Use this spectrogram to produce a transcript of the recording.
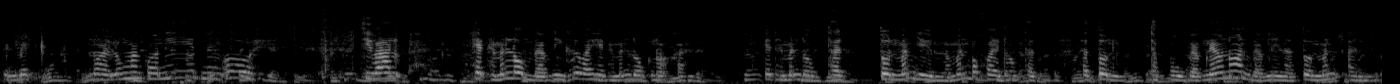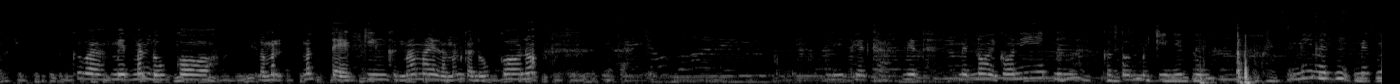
เป็นเม็ดหน่อยลงมาก่อนนิดนึง โอ้ย ที่ว่าเฮ็ดให้มันล่มแบบนี้คือว่าเฮ็ดให้มันดกเนาะค่ะเฮ็ดให้มันดกถ้า ต้นมันยืนแล้วมันบ่ค่อยดกถ้าถ้าต้นถ้าปลูกแบบแนวนอนแบบนี้นะต้นมันอัน คือว่าเม็ดมันดกกอแล้วมันมันแตกกิ่งขึ้นมาใหม่แล้วมันก็ดกกอเนาะนี่ค่ะอันนี้เพชรค่ะ เม็ดเม็ดน้อยก็นิดนึงก็ต้นเมื่อกี้นิดนึงสิมีเม็ดเม็ดย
